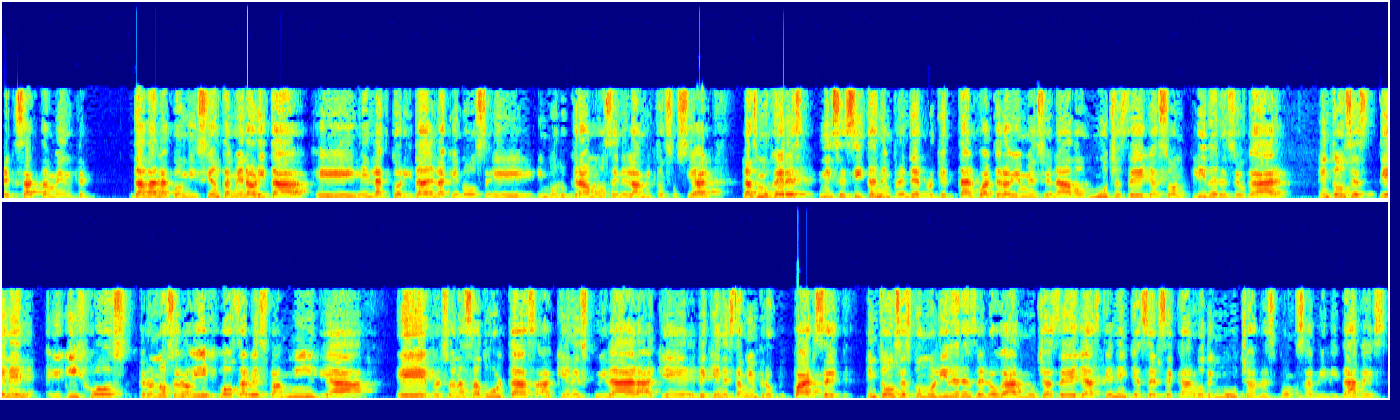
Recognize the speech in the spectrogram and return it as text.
Exactamente. Dada la condición también ahorita eh, en la actualidad en la que nos eh, involucramos en el ámbito social, las mujeres necesitan emprender porque tal cual te lo había mencionado, muchas de ellas son líderes de hogar, entonces tienen hijos, pero no solo hijos, tal vez familia, eh, personas adultas a quienes cuidar, a de quienes también preocuparse. Entonces, como líderes del hogar, muchas de ellas tienen que hacerse cargo de muchas responsabilidades,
